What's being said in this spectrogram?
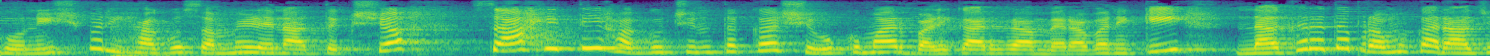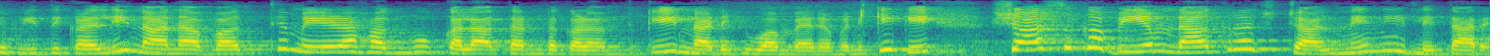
ಭುವನೇಶ್ವರಿ ಹಾಗೂ ಸಮ್ಮೇಳನಾಧ್ಯಕ್ಷ ಸಾಹಿತಿ ಹಾಗೂ ಚಿಂತಕ ಶಿವಕುಮಾರ್ ಬಳಿಗಾರರ ಮೆರವಣಿಗೆ ನಗರದ ಪ್ರಮುಖ ರಾಜಬೀದಿಗಳಲ್ಲಿ ನಾನಾ ವಾದ್ಯ ಮೇಳ ಹಾಗೂ ಕಲಾ ತಂಡಗಳೊಂದಿಗೆ ನಡೆಯುವ ಮೆರವಣಿಗೆಗೆ ಶಾಸಕ ಬಿಎಂ ನಾಗರಾಜ್ ಚಾಲನೆ ನೀಡಲಿದ್ದಾರೆ.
